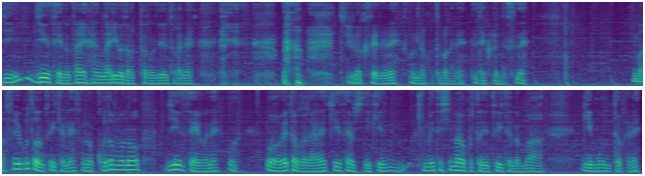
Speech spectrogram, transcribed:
人生の大半が囲碁だったのでとかね まあ中学生でねそんな言葉がね出てくるんですね。まあそういうことについてねその子供の人生をねもう親とかがね小さいうちに決めてしまうことについてのまあ疑問とかね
